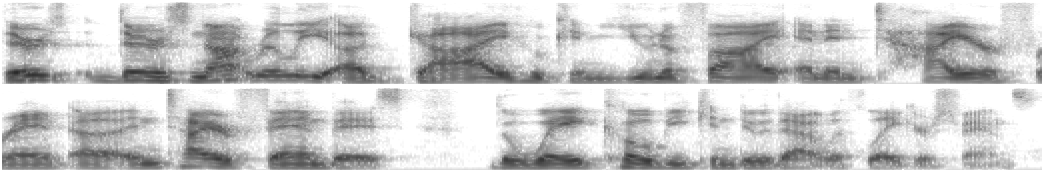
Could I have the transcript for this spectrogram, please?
there's there's not really a guy who can unify an entire fran- uh, entire fan base the way Kobe can do that with Lakers fans.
